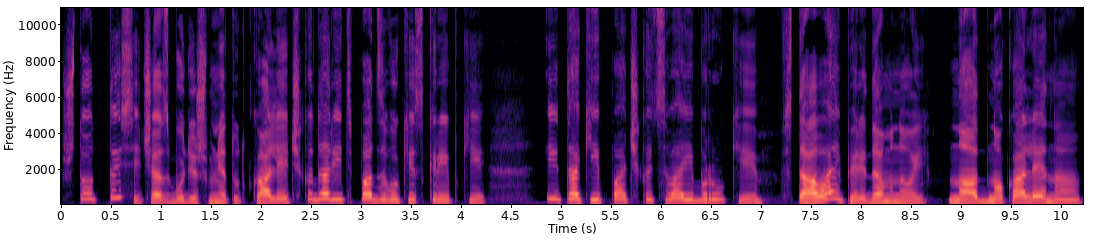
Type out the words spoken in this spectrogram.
что ты сейчас будешь мне тут колечко дарить под звуки скрипки и таки пачкать свои бруки. Вставай передо мной на одно колено.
